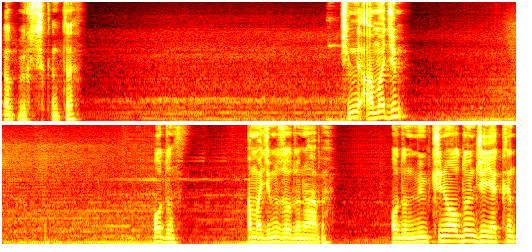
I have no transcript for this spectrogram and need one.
Çok büyük sıkıntı. Şimdi amacım odun. Amacımız odun abi. Odun mümkün olduğunca yakın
